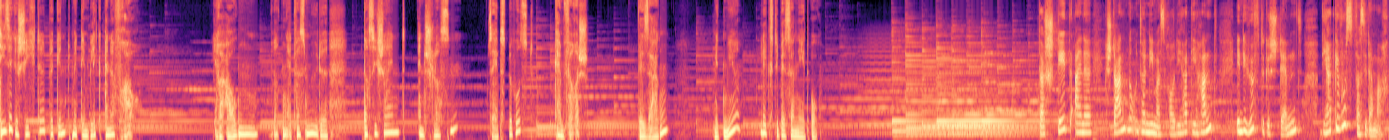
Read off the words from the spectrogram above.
Diese Geschichte beginnt mit dem Blick einer Frau. Ihre Augen wirken etwas müde, doch sie scheint entschlossen, selbstbewusst, kämpferisch. Will sagen, mit mir legst du besser nicht an. Da steht eine gestandene Unternehmersfrau, die hat die Hand in die Hüfte gestemmt. Die hat gewusst, was sie da macht.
